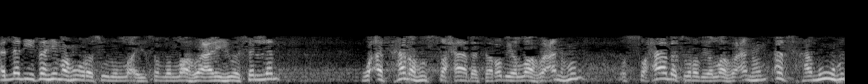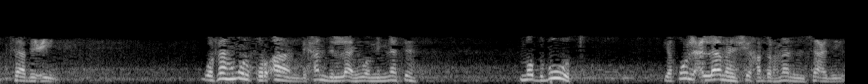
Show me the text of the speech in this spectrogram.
الذي فهمه رسول الله صلى الله عليه وسلم وأفهمه الصحابة رضي الله عنهم والصحابة رضي الله عنهم أفهموه التابعين. وفهم القرآن بحمد الله ومنته مضبوط. يقول العلامة الشيخ عبد الرحمن بن سعدي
